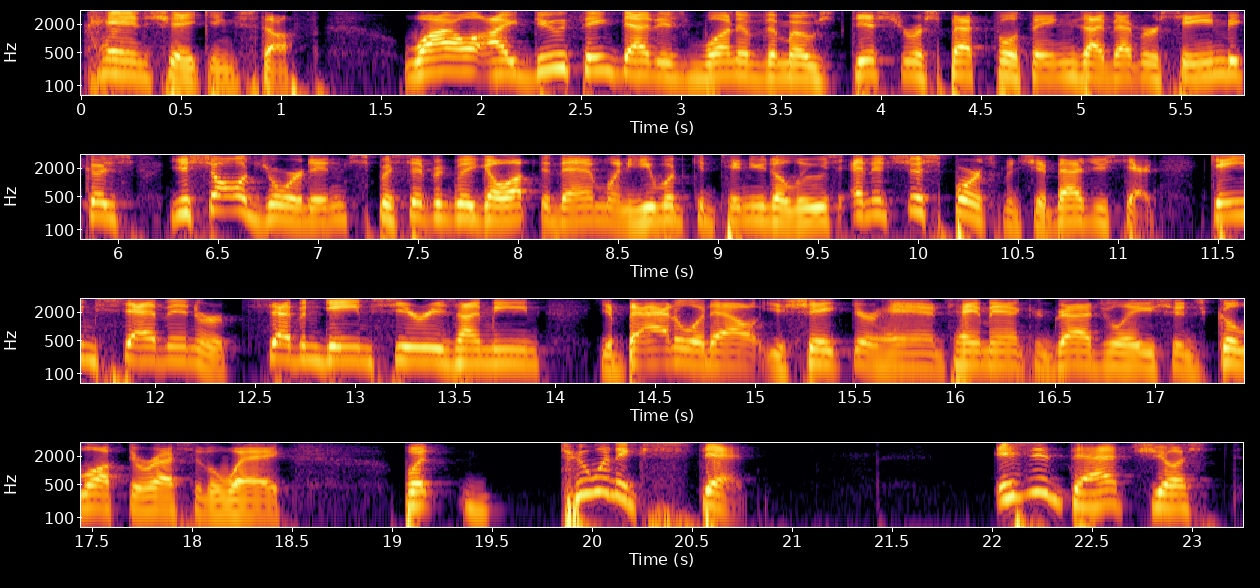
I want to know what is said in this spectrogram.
handshaking stuff. While I do think that is one of the most disrespectful things I've ever seen, because you saw Jordan specifically go up to them when he would continue to lose, and it's just sportsmanship, as you said. Game seven or seven game series, I mean, you battle it out, you shake their hands. Hey, man, congratulations. Good luck the rest of the way. But to an extent, isn't that just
